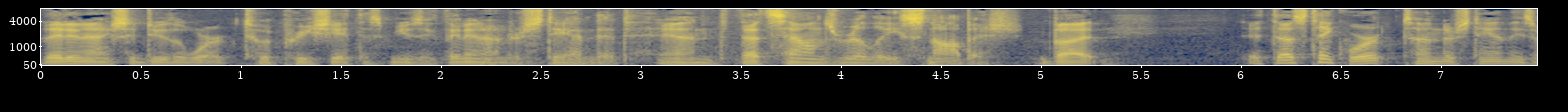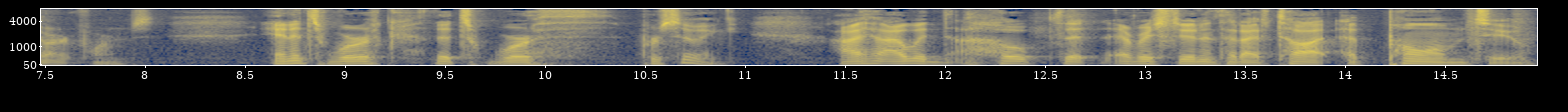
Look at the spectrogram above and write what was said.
They didn't actually do the work to appreciate this music. They didn't understand it. And that sounds really snobbish. But it does take work to understand these art forms. And it's work that's worth pursuing. I, I would hope that every student that I've taught a poem to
